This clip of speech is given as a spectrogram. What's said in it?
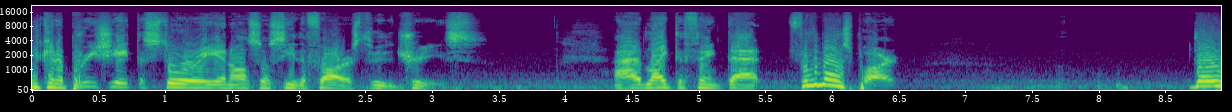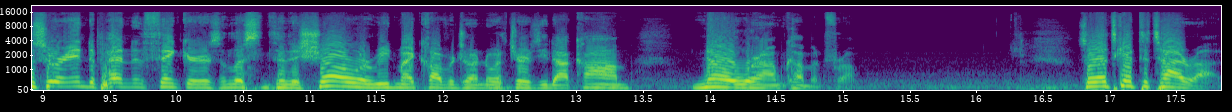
you can appreciate the story and also see the forest through the trees. I'd like to think that, for the most part, those who are independent thinkers and listen to the show or read my coverage on NorthJersey.com know where I'm coming from. So let's get to Tyrod.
